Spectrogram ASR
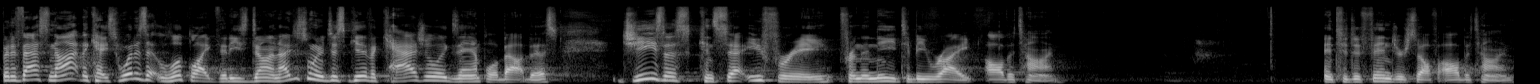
But if that's not the case, what does it look like that he's done? I just want to just give a casual example about this. Jesus can set you free from the need to be right all the time and to defend yourself all the time.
